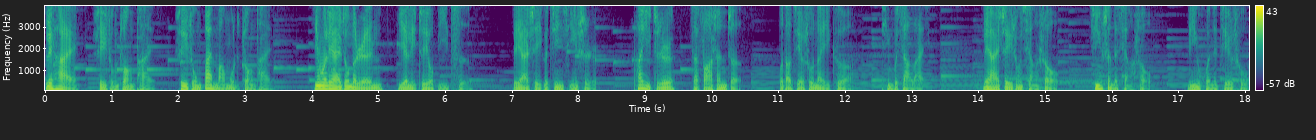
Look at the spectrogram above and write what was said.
恋爱是一种状态，是一种半盲目的状态，因为恋爱中的人眼里只有彼此。恋爱是一个进行式，它一直在发生着，不到结束那一刻停不下来。恋爱是一种享受，精神的享受，灵魂的接触，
